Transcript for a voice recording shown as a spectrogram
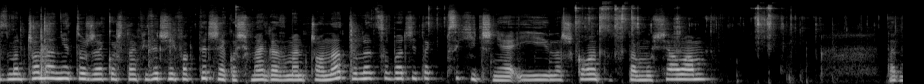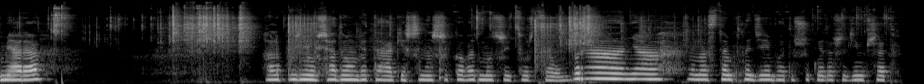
zmęczona, nie to, że jakoś tam fizycznie, faktycznie jakoś mega zmęczona, tyle co bardziej tak psychicznie. I na szkołę to tam musiałam, tak w miarę. Ale później usiadłam, mówię tak, jeszcze naszykować młodszej córce ubrania na następny dzień, bo ja to szykuję zawsze dzień przed.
